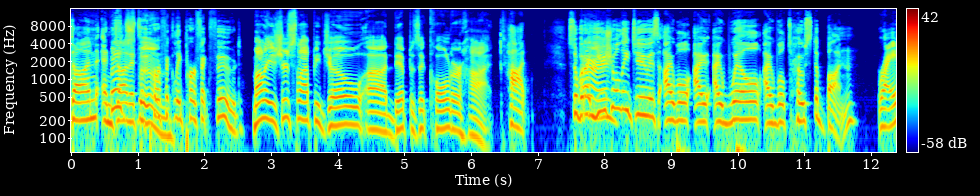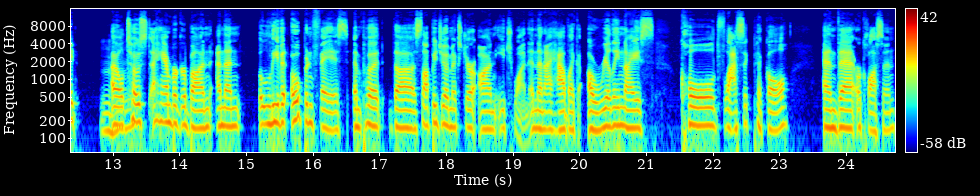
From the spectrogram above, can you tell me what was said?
Done and Food done. It's a perfectly perfect food. Molly, is your sloppy Joe uh, dip? Is it cold or hot? Hot. So what All I usually do is I will I I will I will toast a bun, right? I will toast a hamburger bun and then leave it open face and put the sloppy joe mixture on each one. And then I have like a really nice cold flaccid pickle and then or Claussen.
